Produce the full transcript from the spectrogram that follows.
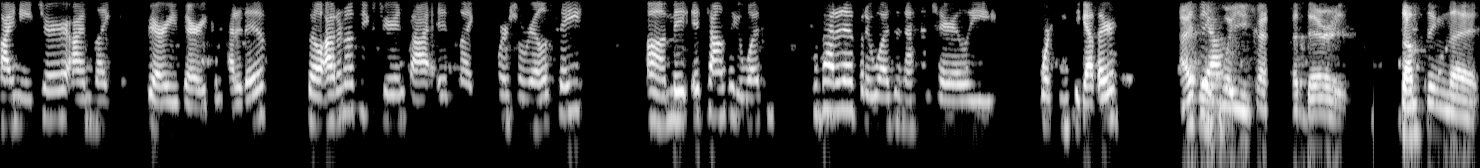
by nature I'm like very, very competitive. So I don't know if you experienced that in like commercial real estate. Um, it, it sounds like it was competitive, but it wasn't necessarily working together. I think Yeah. what you kind of said there is something that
